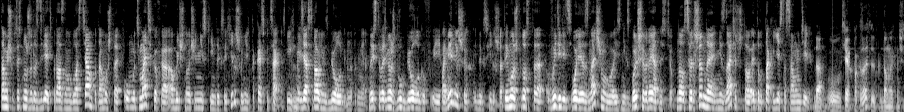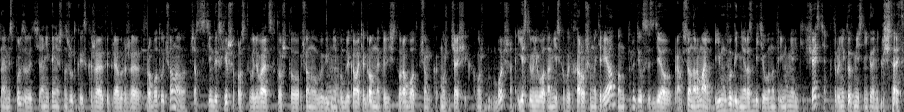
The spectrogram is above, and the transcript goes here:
Там еще, кстати, нужно разделять по разным областям, потому что у математиков обычно очень низкие индексы Хирша, у них такая специальность. Их Да. нельзя сравнивать с биологами, например. Но если ты возьмешь двух биологов и померяешь их индекс Хирша, ты можешь просто выделить более значимого из них с большей вероятностью. Но совершенно не значит, что это вот так и есть на самом деле. Да, у всех показателей, когда мы их начинаем использовать, они, конечно, жутко искажают и преображают работу ученого. В частности, индекс Хирша просто выливается в то, что ученому выгоднее Мгм. публиковать огромное количество работ, причем как можно чаще, как можно больше. Если у него там есть какой-то хороший материал, он трудился, сделал прям все нормально, ему выгоднее разбить его на три маленьких части, которые никто вместе никогда не прочитает,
